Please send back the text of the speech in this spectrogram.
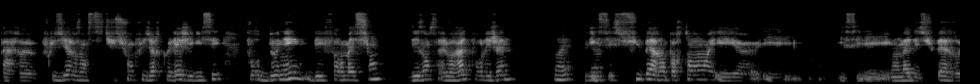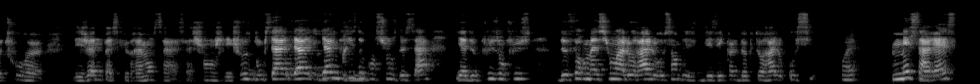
par euh, plusieurs institutions, plusieurs collèges et lycées pour donner des formations d'aisance à l'oral pour les jeunes. Ouais, et c'est super important et, euh, et, et, on a des super retours euh, des jeunes parce que vraiment ça, ça change les choses. Donc il y a, y, a, y a, une prise de conscience de ça. Il y a de plus en plus de formations à l'oral au sein des, des, écoles doctorales aussi. Ouais. Mais ça reste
